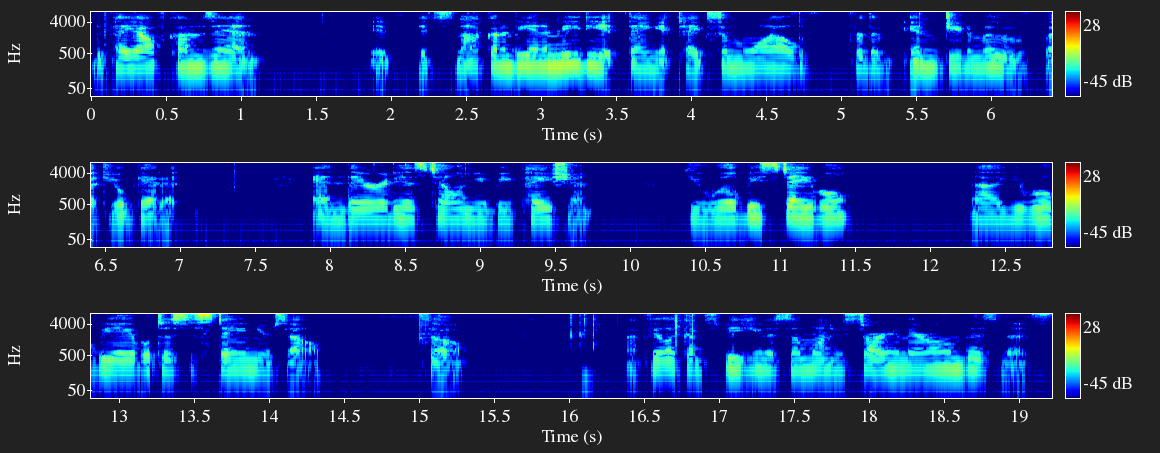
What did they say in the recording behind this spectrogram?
the payoff comes in. It it's not going to be an immediate thing. It takes some while to, for the energy to move, but you'll get it. And there it is telling you be patient. You will be stable uh, you will be able to sustain yourself. So, I feel like I'm speaking to someone who's starting their own business.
